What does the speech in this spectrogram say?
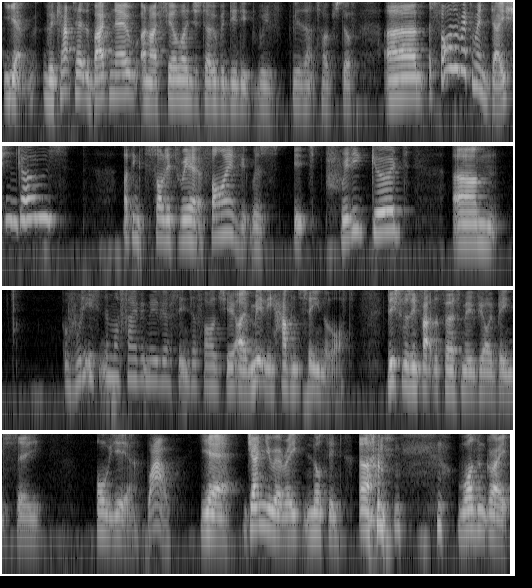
yeah, the cat's out the bag now, and I feel I just overdid it with with that type of stuff. Um, as far as a recommendation goes, I think it's a solid three out of five. It was, it's pretty good. Um, what is it? My favourite movie I've seen so far this year. I admittedly haven't seen a lot. This was, in fact, the first movie I'd been to see all year. Wow. Yeah, January, nothing. Um, wasn't great.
